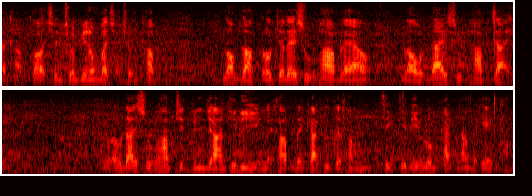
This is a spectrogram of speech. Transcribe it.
นะครับ ก็เชิญชวนพี่น้องประชาชนครับ นอกจากเราจะได้สุขภาพแล้ว เราได้สุขภาพใจ เราได้สุขภาพจิตวิญญาณที่ดีนะครับ ในการที่จะทำสิ่งที่ดีร่วมกันทั้งประเทศครับ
